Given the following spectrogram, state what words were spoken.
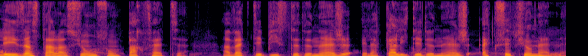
Les installations sont parfaites, avec des pistes de neige et la qualité de neige exceptionnelle.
